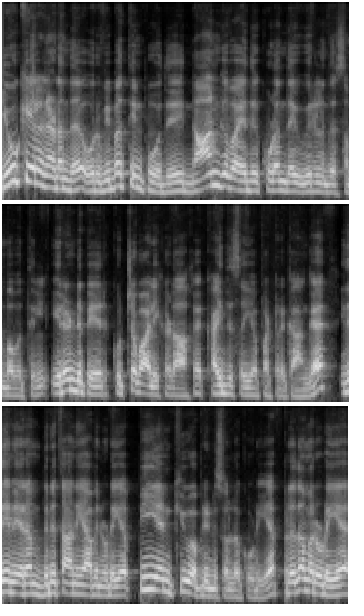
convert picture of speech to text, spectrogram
யூகேல நடந்த ஒரு விபத்தின் போது நான்கு வயது குழந்தை உயிரிழந்த சம்பவத்தில் இரண்டு பேர் குற்றவாளிகளாக கைது செய்யப்பட்டிருக்காங்க. இதே நேரம் பிரித்தானியாவினுடைய பிஎம்கியூ அப்படின்னு சொல்லக்கூடிய பிரதமருடைய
